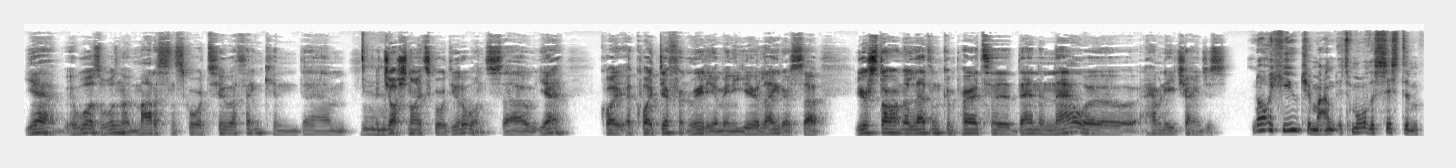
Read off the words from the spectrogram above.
yeah, it was, wasn't it? Maddison scored two, I think, and um, Josh Knight scored the other one. So yeah, quite uh, quite different, really. I mean, a year later. So you're starting eleven compared to then and now. Uh, how many changes? Not a huge amount. It's more the system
